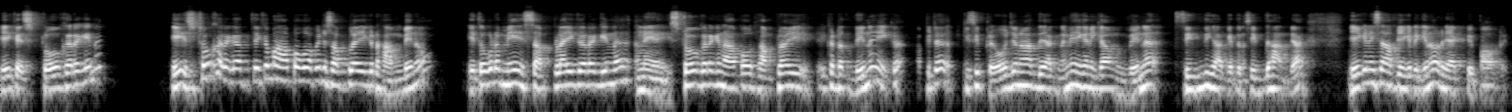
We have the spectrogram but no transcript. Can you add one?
ඒක ස්ටෝර් කරගෙන ඒ ස්ටෝර් කරගත්ත එකම ආපහු අපිට සප්ලයි එකට හම්බ වෙනවා. එතකොට මේ සප්ලයි කරගෙන මේ ස්ටෝර් කරගෙන ආපහු සප්ලයි එකට දෙන එක අපිට කිසි ප්‍රයෝජනවත් දෙයක් නෙමෙයි. ඒක නිකන් වෙන සිද්ධියක්, ඒතර සිද්ධාන්තයක්. ඒක නිසා අපි ඒකට කියනවා රියැක්ටිව් පවර් එක.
